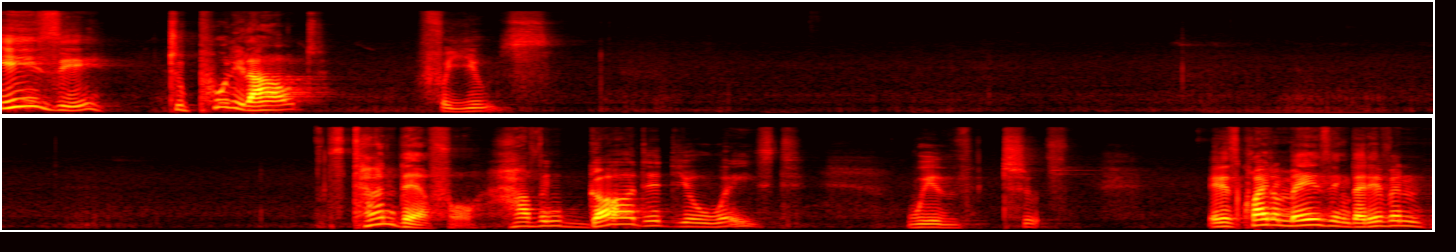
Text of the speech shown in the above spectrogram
easy to pull it out for use. Stand therefore, having guarded your waist with truth. It is quite amazing that even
